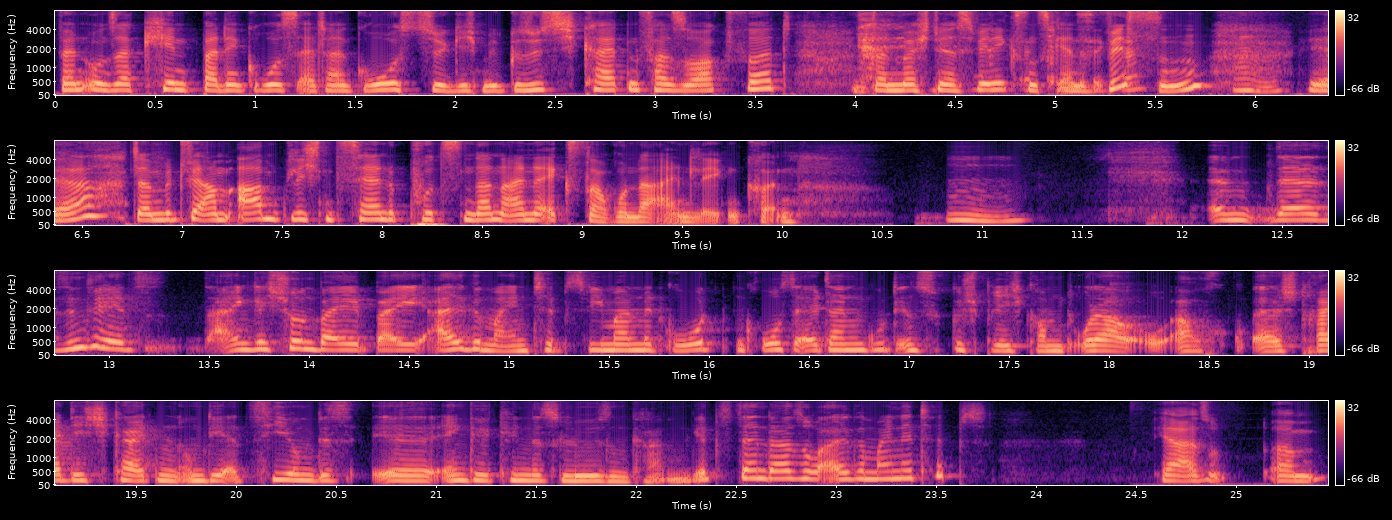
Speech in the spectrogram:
wenn unser Kind bei den Großeltern großzügig mit Süßigkeiten versorgt wird, dann möchten wir es wenigstens gerne wissen, mhm. ja, damit wir am abendlichen Zähneputzen dann eine Extra-Runde einlegen können. Mhm. Ähm, da sind wir jetzt eigentlich schon bei, bei allgemeinen Tipps, wie man mit Gro Großeltern gut ins Gespräch kommt oder auch äh, Streitigkeiten um die Erziehung des äh, Enkelkindes lösen kann. Gibt es denn da so allgemeine Tipps? Ja, also ähm,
